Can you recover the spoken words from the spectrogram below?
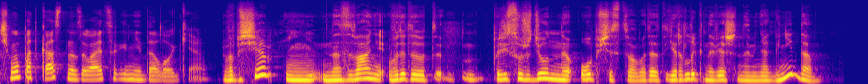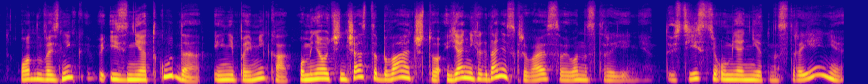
Почему подкаст называется «Гнидология»? Вообще, название, вот это вот м, присужденное обществом, вот этот ярлык, навешанный на меня гнида, он возник из ниоткуда и не пойми как. У меня очень часто бывает, что я никогда не скрываю своего настроения. То есть, если у меня нет настроения,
